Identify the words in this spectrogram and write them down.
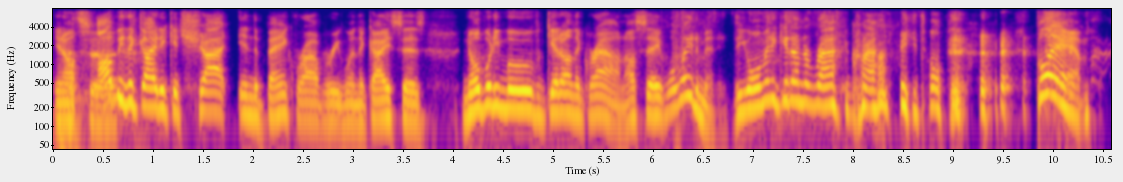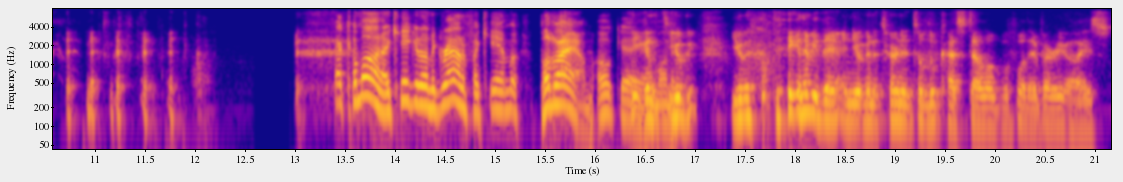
You know, uh, I'll be the guy that gets shot in the bank robbery when the guy says, "Nobody move, get on the ground." I'll say, "Well, wait a minute. Do you want me to get on the ra- ground? you don't." Blam! Ah, come on, I can't get on the ground if I can't move. Blam! Okay. you're gonna, you, you're, they're gonna be there, and you're gonna turn into Lou Costello before their very eyes.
